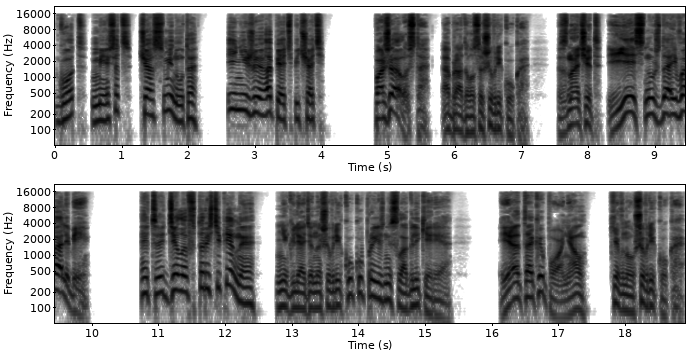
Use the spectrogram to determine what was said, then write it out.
год, месяц, час, минута. И ниже опять печать». «Пожалуйста», — обрадовался Шеврикука. «Значит, есть нужда и в алиби». «Это дело второстепенное», не глядя на Шеврикуку, произнесла Гликерия. «Я так и понял», — кивнул Шеврикука.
